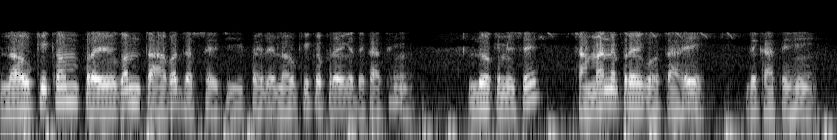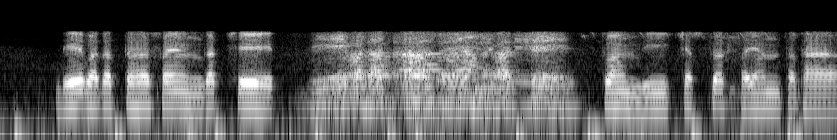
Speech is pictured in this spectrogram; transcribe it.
लौकिकम प्रयोगम तावत दर्शाई पहले लौकिक प्रयोग दिखाते हैं। लोक में से सामान्य प्रयोग होता है, दिखाते हैं। देवदत्त स्वयं गच्छेत। वीक्षस्व स्वयं तथा।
